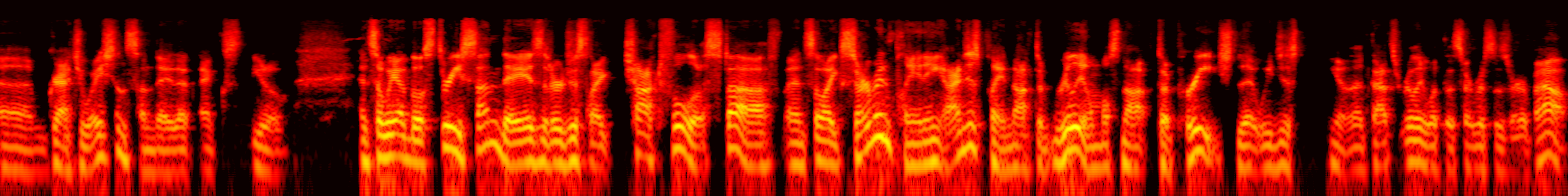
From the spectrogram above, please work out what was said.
um, graduation Sunday that next you know and so we have those three Sundays that are just like chocked full of stuff. And so like sermon planning, I just plan not to really almost not to preach that we just, you know, that that's really what the services are about.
